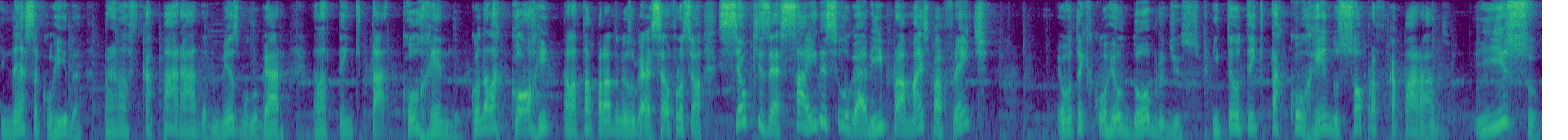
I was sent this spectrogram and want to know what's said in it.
E nessa corrida, para ela ficar parada no mesmo lugar, ela tem que estar tá correndo. Quando ela corre, ela tá parada no mesmo lugar. Se ela falou assim, ó, se eu quiser sair desse lugar e ir para mais para frente, eu vou ter que correr o dobro disso. Então eu tenho que estar tá correndo só para ficar parado. E isso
